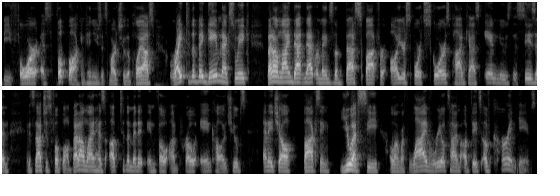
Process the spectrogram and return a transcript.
before as football continues its march through the playoffs right to the big game next week. BetOnline.net remains the best spot for all your sports scores, podcasts, and news this season. And it's not just football. BetOnline has up to the minute info on pro and college hoops, NHL, boxing, UFC, along with live real time updates of current games.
